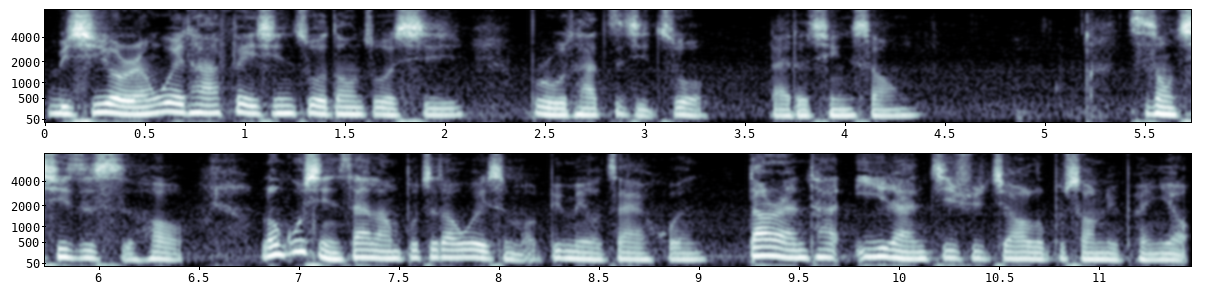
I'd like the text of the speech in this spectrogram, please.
与其有人为他费心做东做西，不如他自己做来得轻松。自从妻子死后，龙谷醒三郎不知道为什么并没有再婚。当然，他依然继续交了不少女朋友，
